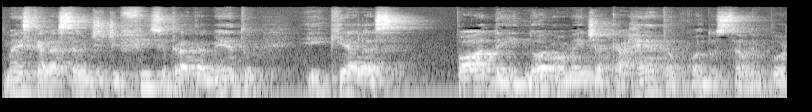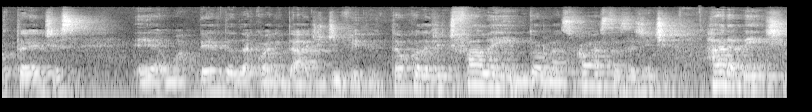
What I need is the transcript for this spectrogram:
mas que elas são de difícil tratamento e que elas podem, normalmente acarretam, quando são importantes, é uma perda da qualidade de vida. Então, quando a gente fala em dor nas costas, a gente raramente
